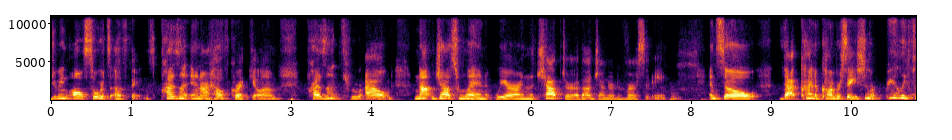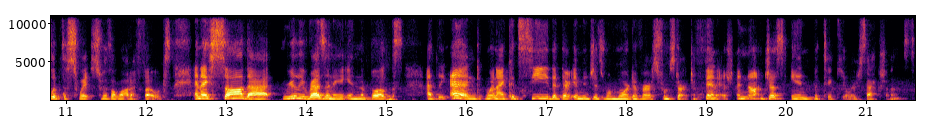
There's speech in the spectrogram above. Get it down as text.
doing all sorts of things, present in our health curriculum, present throughout, not just when we are in the chapter about gender diversity. And so that kind of conversation really flipped the switch with a lot of folks. And I saw that really resonate in the books at the end when I could see that their images were more diverse from start to finish and not just in particular sections.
